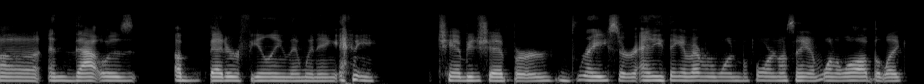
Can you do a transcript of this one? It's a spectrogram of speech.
Uh, and that was a better feeling than winning any championship or race or anything I've ever won before. I'm not saying I've won a lot, but like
